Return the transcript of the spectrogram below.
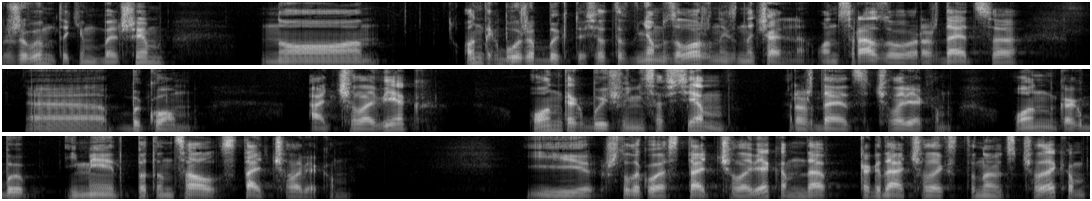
живым таким большим, но он как бы уже бык, то есть это в нем заложено изначально. Он сразу рождается э, быком. А человек, он как бы еще не совсем рождается человеком. Он как бы имеет потенциал стать человеком. И что такое стать человеком, да, когда человек становится человеком,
